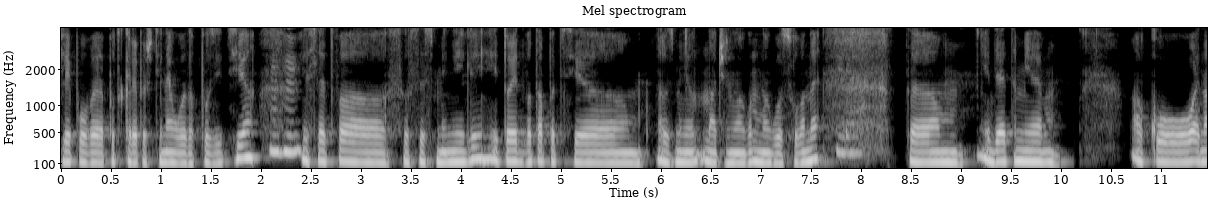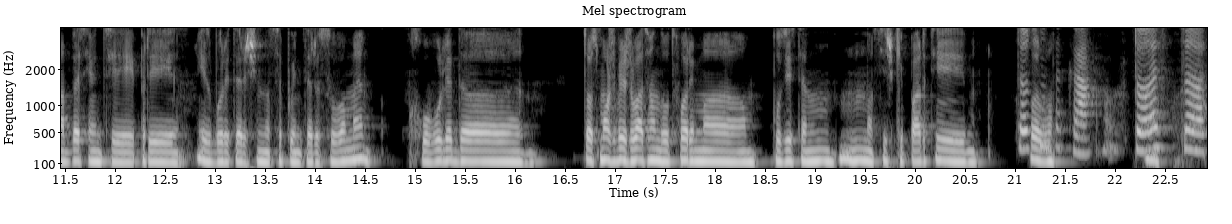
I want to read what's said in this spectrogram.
клипове, подкрепящи неговата позиция mm-hmm. и след това са се сменили и той двата пъти си е разменил начин на, на гласуване. Да. Та, идеята ми е ако една-две седмици при изборите решим да се поинтересуваме, хубаво ли е да Тоест, може би е желателно да отворим а, позиция на всички партии. Точно първо. така. Тоест, а,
